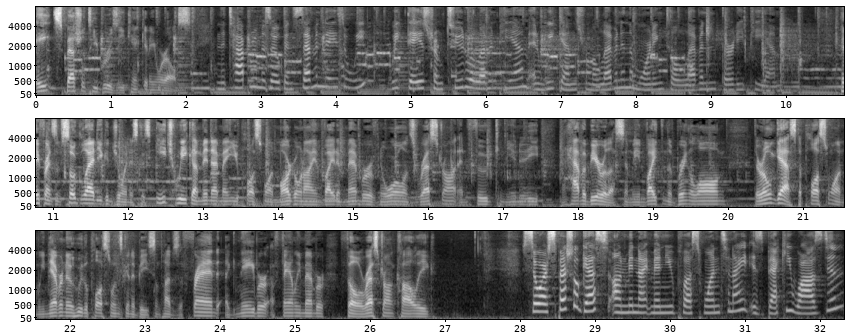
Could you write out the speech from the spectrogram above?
eight specialty brews that you can't get anywhere else. And the tap room is open seven days a week, weekdays from 2 to 11 p.m. and weekends from 11 in the morning till 11:30 p.m. Hey friends, I'm so glad you can join us because each week on Midnight Menu Plus One, Margot and I invite a member of New Orleans restaurant and food community to have a beer with us, and we invite them to bring along their own guest, a plus one. We never know who the plus one's going to be. Sometimes a friend, a neighbor, a family member, fellow restaurant colleague. So our special guest on Midnight Menu Plus One tonight is Becky Wasden,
